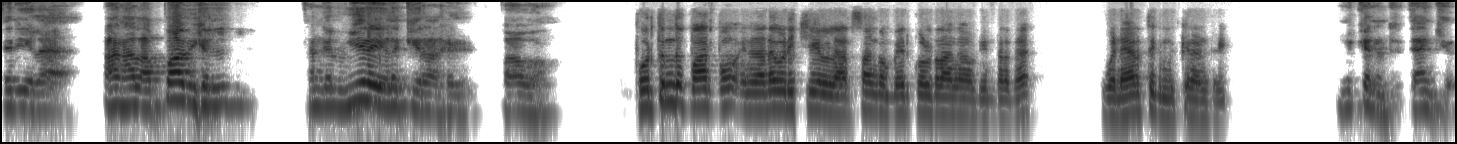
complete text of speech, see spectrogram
தெரியல. ஆனால் அப்பாவிகள் தங்கள் உயிரை இழக்கிறார்கள். பாவம். பொறுத்திருந்து பார்ப்போம். என்ன நடவடிக்கைகள் அரசாங்கம் மேற்கொள்றாங்க அப்படின்றத. உங்க நேரத்துக்கு மிக்க நன்றி. மிக்க நன்றி. தேங்க்யூ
